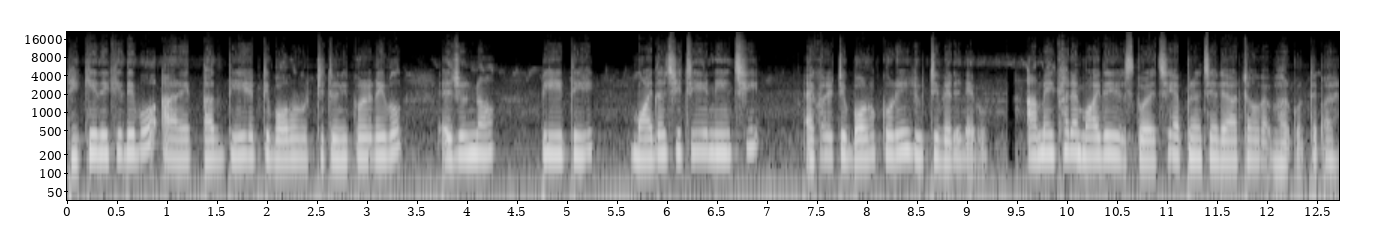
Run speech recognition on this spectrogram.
ঢেকে রেখে দেব আর এক ভাগ দিয়ে একটি বড় রুটি তৈরি করে এই জন্য পিড়িতে ময়দা ছিটিয়ে নিয়েছি। এখন একটি বড় করে রুটি বেলে নেব। আমি এখানে ময়দা ইউজ করেছি, আপনারা চাইলে আটাও ব্যবহার করতে পারেন।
